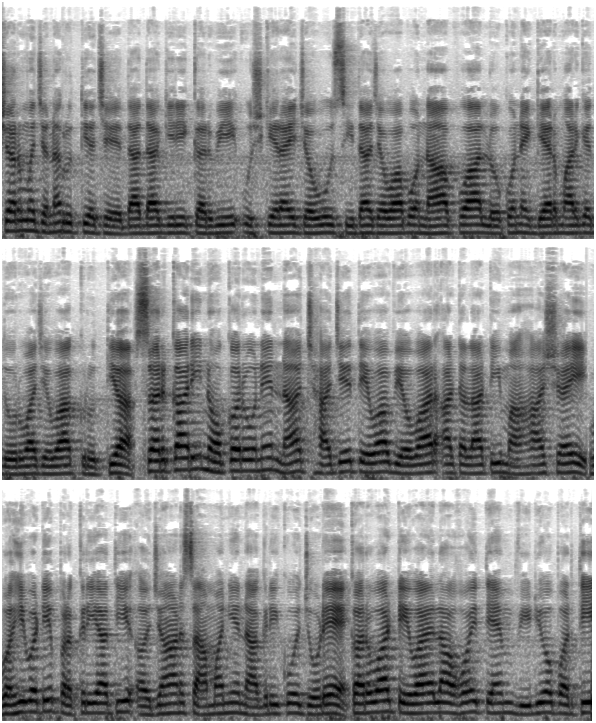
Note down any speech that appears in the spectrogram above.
શર્મજનક કૃત્ય છે. દાદાગીરી કરવી, ઉશ્કેરાઈ જવું, સીધા જવાબો ના આપવા, લોકોને ગેરમાર્ગે દોરવા જેવા કૃત્ય. સરકારી નોકરોને ન છાજે તેવા વ્યવહાર આ તલાટી મહાશય વહીવટી પ્રક્રિયાથી અજાણ સામાન્ય નાગરિકો જોડે કરવા ટેવાયેલા હોય તેમ વીડિયો પરથી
